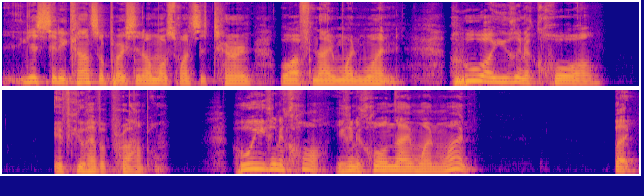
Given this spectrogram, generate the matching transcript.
your city council person almost wants to turn off nine one one. Who are you going to call if you have a problem? Who are you going to call? You're going to call nine one one. But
